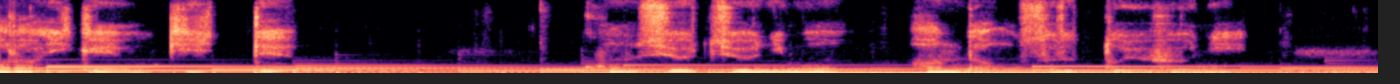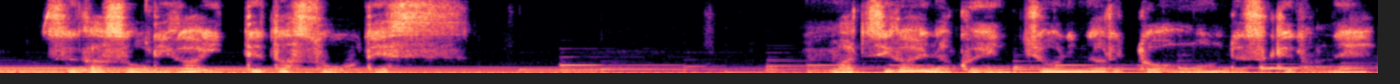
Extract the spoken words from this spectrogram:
から意見を聞いて今週中にも判断をするというふうに菅総理が言ってたそうです。間違いなく延長になるとは思うんですけどね。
